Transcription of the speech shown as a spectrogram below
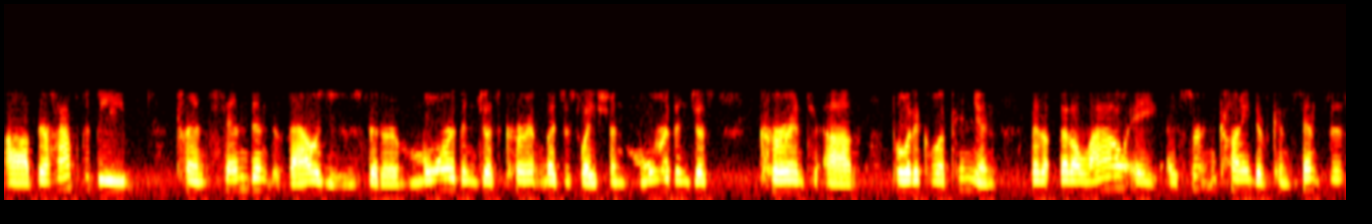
Uh, there have to be transcendent values that are more than just current legislation, more than just current um, political opinion, that, that allow a, a certain kind of consensus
